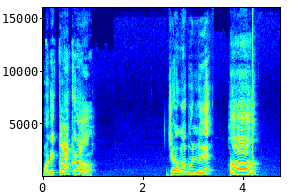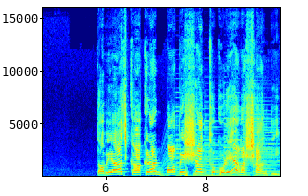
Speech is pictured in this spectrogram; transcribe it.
মানে কাঁকড়া। জগা বললে? হ্যাঁ। তবে আজ কাঁকড়ার বাপের শ্রাদ্ধ করে আমার শান্তি।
